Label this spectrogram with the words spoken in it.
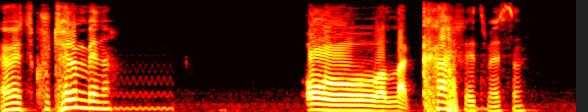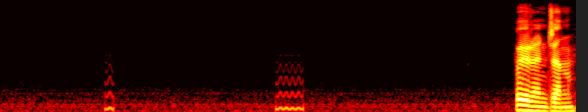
Evet, kurtarın beni. Oo, Allah kahretmesin. Buyurun canım.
